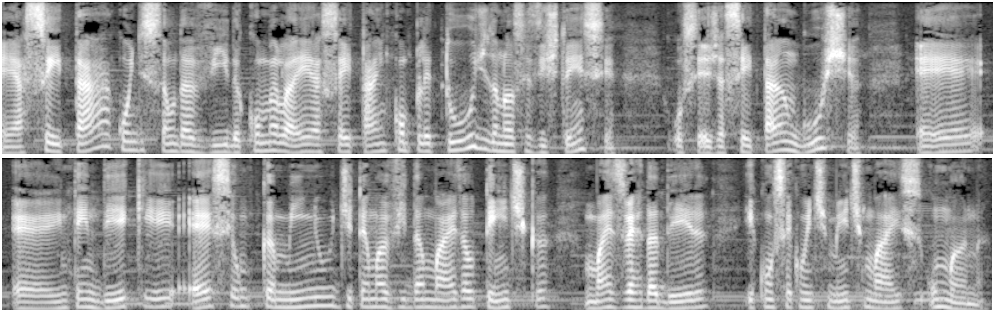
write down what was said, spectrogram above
é aceitar a condição da vida como ela é, aceitar a incompletude da nossa existência, ou seja, aceitar a angústia, é, é entender que esse é um caminho de ter uma vida mais autêntica, mais verdadeira e, consequentemente, mais humana.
